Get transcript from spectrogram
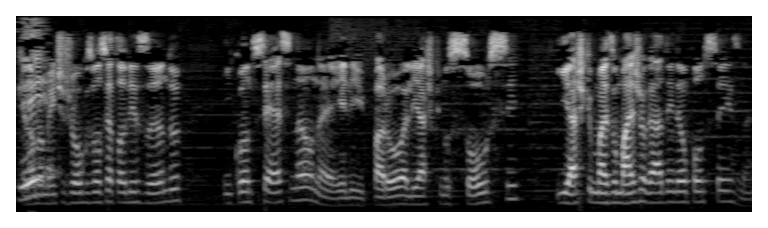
E- Normalmente os jogos vão se atualizando, enquanto o CS não, né? Ele parou ali, acho que no Source, e acho que mais o mais jogado ainda é 1.6, né?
